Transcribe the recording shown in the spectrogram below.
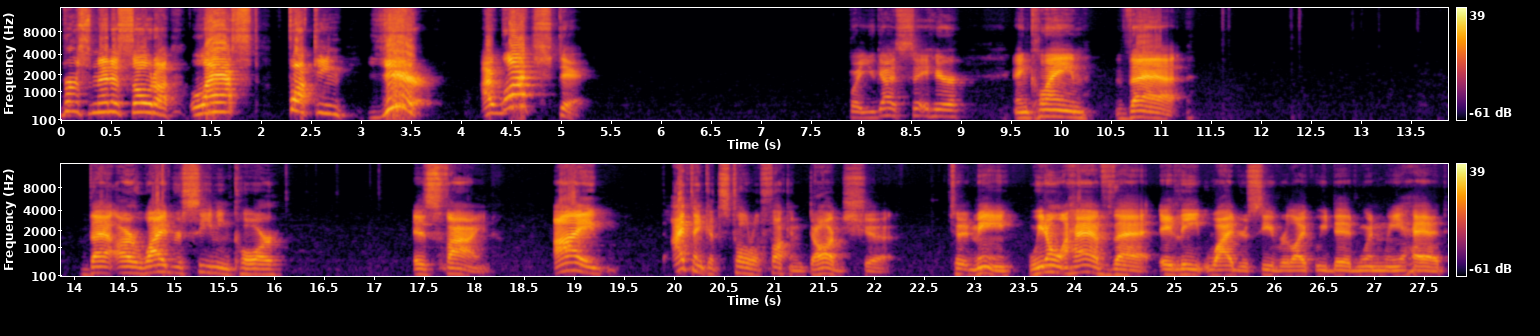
versus Minnesota last fucking year. I watched it. But you guys sit here and claim that that our wide receiving corps is fine. I I think it's total fucking dog shit to me. We don't have that elite wide receiver like we did when we had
